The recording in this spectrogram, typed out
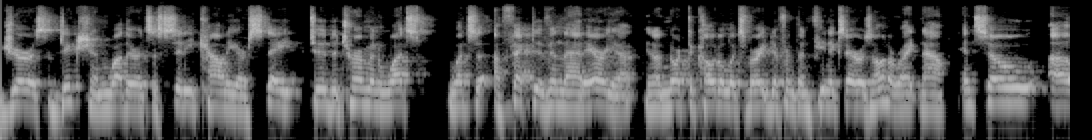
jurisdiction, whether it's a city, county, or state, to determine what's what's effective in that area. You know, North Dakota looks very different than Phoenix, Arizona right now. And so, uh,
